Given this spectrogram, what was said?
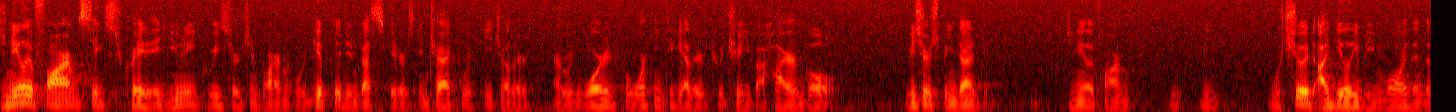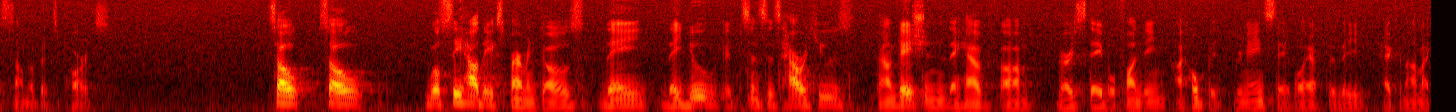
Janelia Farm seeks to create a unique research environment where gifted investigators interact with each other and are rewarded for working together to achieve a higher goal. Research being done at Janelia Farm should ideally be more than the sum of its parts. So, so we'll see how the experiment goes. They, they do, since it's Howard Hughes Foundation, they have um, very stable funding. I hope it remains stable after the economic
